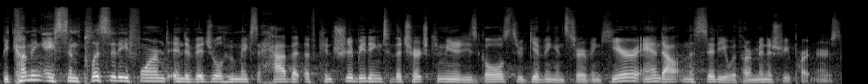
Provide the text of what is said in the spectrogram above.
Becoming a simplicity formed individual who makes a habit of contributing to the church community's goals through giving and serving here and out in the city with our ministry partners.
